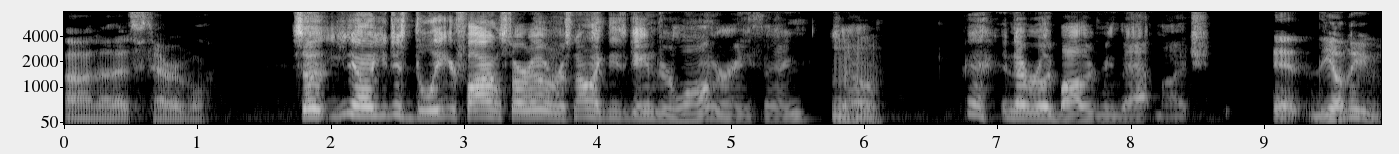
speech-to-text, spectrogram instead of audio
Oh no, that's terrible. So you know, you just delete your file and start over. It's not like these games are long or anything. So Mhm. eh, it never really bothered me that much. Yeah, the only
